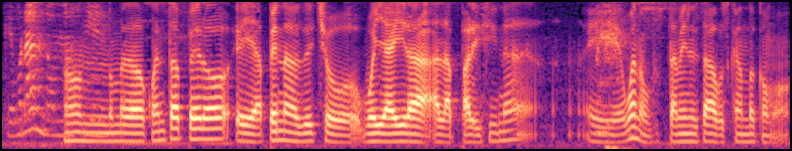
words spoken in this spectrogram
quebrando más no, bien. No me he dado cuenta, pero eh, apenas, de hecho, voy a ir a, la parisina. Eh, bueno, pues también estaba buscando como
